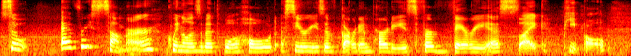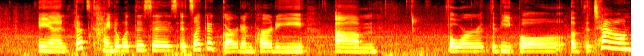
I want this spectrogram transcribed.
so every summer, Queen Elizabeth will hold a series of garden parties for various like people. And that's kind of what this is. It's like a garden party um, for the people of the town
